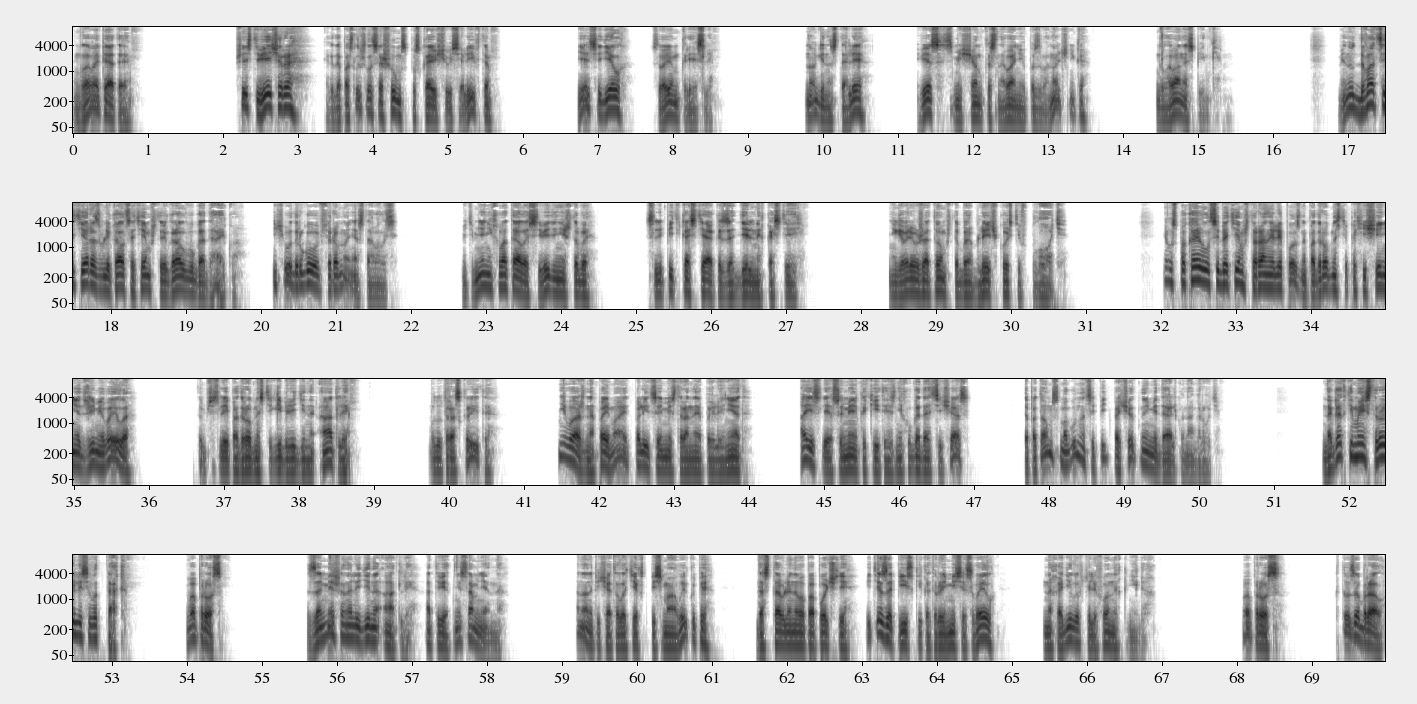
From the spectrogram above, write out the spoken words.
Глава пятая. В шесть вечера, когда послышался шум спускающегося лифта, я сидел в своем кресле. Ноги на столе, вес смещен к основанию позвоночника, голова на спинке. Минут двадцать я развлекался тем, что играл в угадайку. Ничего другого все равно не оставалось. Ведь мне не хватало сведений, чтобы слепить костяк из отдельных костей не говоря уже о том, чтобы облечь кости в плоть. Я успокаивал себя тем, что рано или поздно подробности похищения Джимми Вейла, в том числе и подробности гибели Дины Атли, будут раскрыты. Неважно, поймает полиция мистера Неппа или нет. А если я сумею какие-то из них угадать сейчас, то потом смогу нацепить почетную медальку на грудь. Догадки мои строились вот так. Вопрос. Замешана ли Дина Атли? Ответ, несомненно. Она напечатала текст письма о выкупе, доставленного по почте, и те записки, которые миссис Вейл находила в телефонных книгах. Вопрос. Кто забрал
